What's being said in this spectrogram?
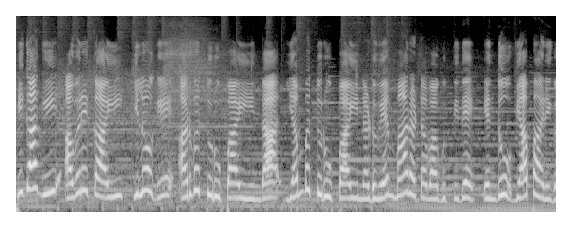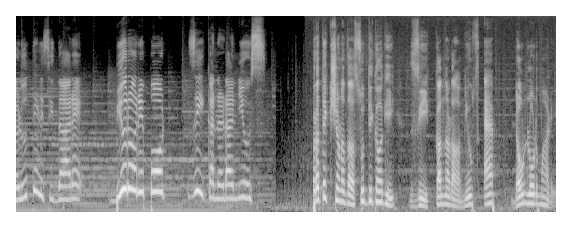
ಹೀಗಾಗಿ ಅವರೆಕಾಯಿ ಕಿಲೋಗೆ ಅರವತ್ತು ರೂಪಾಯಿಯಿಂದ ಎಂಬತ್ತು ರೂಪಾಯಿ ನಡುವೆ ಮಾರಾಟವಾಗುತ್ತಿದೆ ಎಂದು ವ್ಯಾಪಾರಿಗಳು ತಿಳಿಸಿದ್ದಾರೆ. Bureau report, Zee Kannada news. ಪ್ರತಿಕ್ಷಣದ ಸುದ್ದಿಗಾಗಿ Zee Kannada news app download ಮಾಡಿ.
